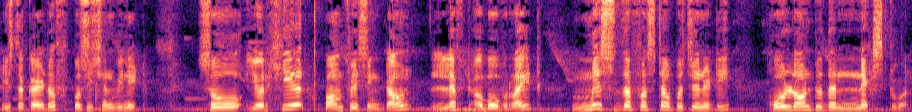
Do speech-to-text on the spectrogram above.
is the kind of position we need. So you're here palm facing down left above right. Miss the first opportunity hold on to the next one.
